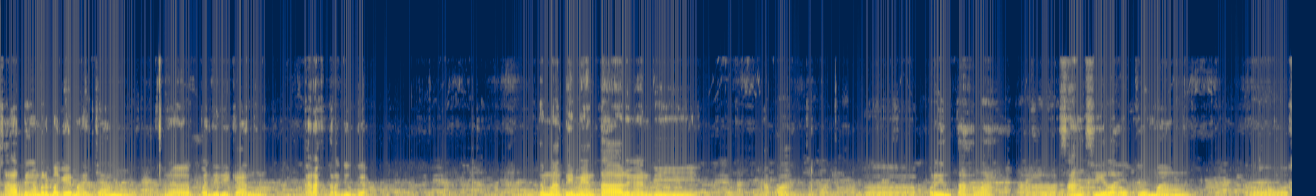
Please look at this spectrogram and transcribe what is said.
syarat dengan berbagai macam eh, pendidikan karakter juga. Melatih mental dengan di apa eh, perintah eh, sanksi lah, hukuman, terus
